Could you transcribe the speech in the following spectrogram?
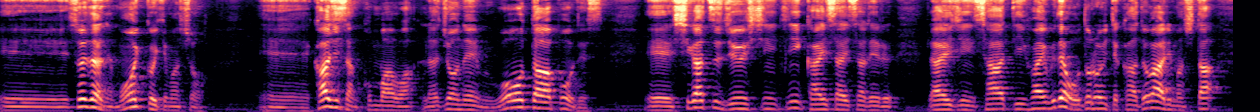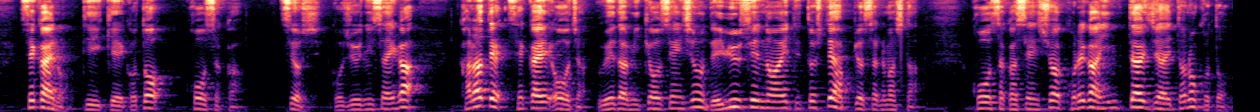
えー、それではね、もう一個いきましょう。えー、川地さんこんばんは。ラジオネーム、ウォーターポーです。えー、4月17日に開催される、ライジン35で驚いたカードがありました。世界の TK こと高坂剛52歳が空手世界王者上田美京選手のデビュー戦の相手として発表されました。高坂選手はこれが引退試合とのこと。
